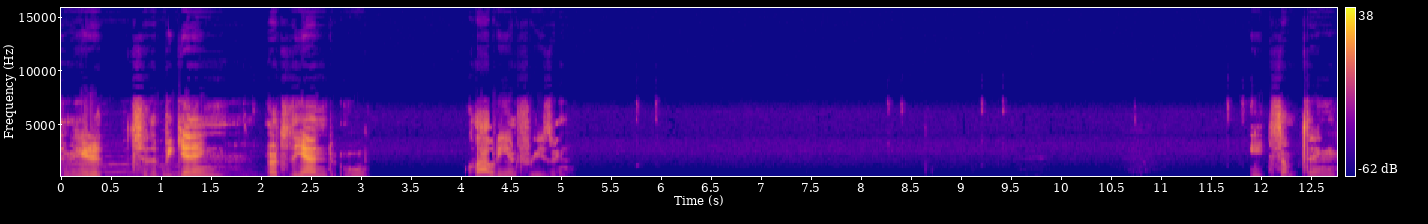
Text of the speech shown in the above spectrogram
I made it to the beginning, or to the end. Ooh. Cloudy and freezing. Eat something.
